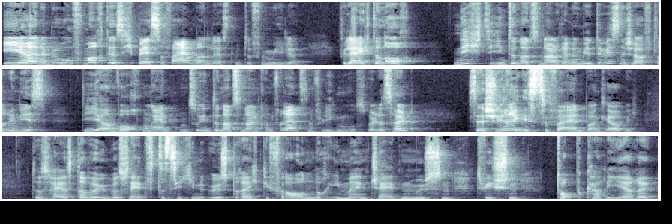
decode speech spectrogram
eher einen Beruf macht, der sich besser vereinbaren lässt mit der Familie. Vielleicht dann auch nicht die international renommierte Wissenschaftlerin ist, die am Wochenenden zu internationalen Konferenzen fliegen muss, weil das halt sehr schwierig ist zu vereinbaren, glaube ich. Das heißt aber übersetzt, dass sich in Österreich die Frauen noch immer entscheiden müssen zwischen Top-Karriere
